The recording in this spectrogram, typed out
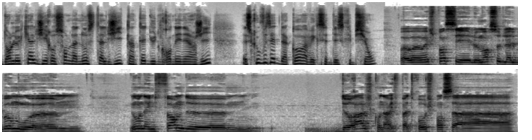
dans lequel j'y ressens de la nostalgie teintée d'une grande énergie. Est-ce que vous êtes d'accord avec cette description? Ouais, ouais, ouais, je pense que c'est le morceau de l'album où euh, nous on a une forme de, de rage qu'on n'arrive pas trop, je pense, à,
